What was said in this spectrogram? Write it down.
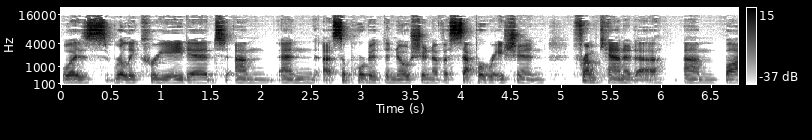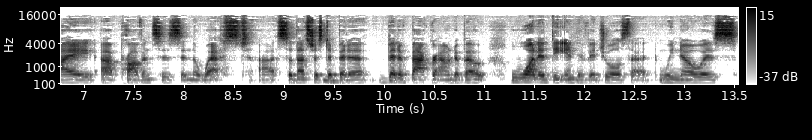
was really created um, and uh, supported the notion of a separation from Canada um, by uh, provinces in the West. Uh, so that's just a bit of bit of background about one of the individuals that we know is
